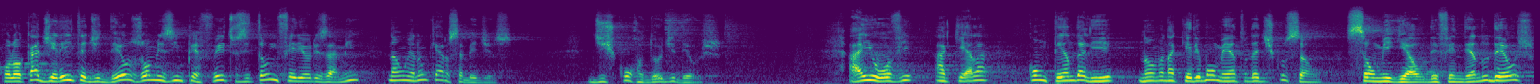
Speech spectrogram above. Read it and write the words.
colocar à direita de Deus, homens imperfeitos e tão inferiores a mim. Não, eu não quero saber disso. Discordou de Deus. Aí houve aquela contenda ali, naquele momento da discussão. São Miguel defendendo Deus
